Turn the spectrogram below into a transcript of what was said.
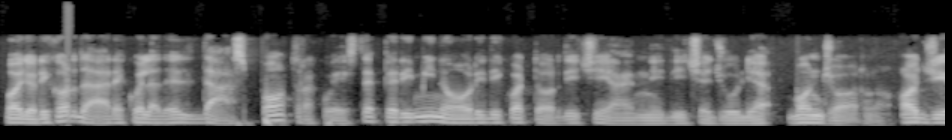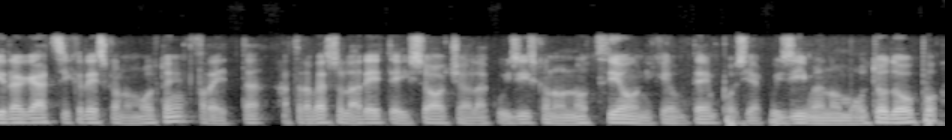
Voglio ricordare quella del DASPO, tra queste, per i minori di 14 anni, dice Giulia Buongiorno. Oggi i ragazzi crescono molto in fretta, attraverso la rete e i social acquisiscono nozioni che un tempo si acquisivano molto dopo.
